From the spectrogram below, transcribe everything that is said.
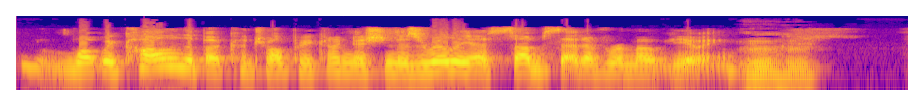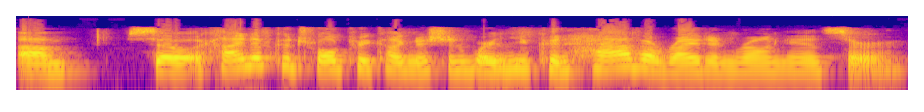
what we call in the book controlled precognition, is really a subset of remote viewing. Mm-hmm. Um, so, a kind of controlled precognition where you could have a right and wrong answer.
